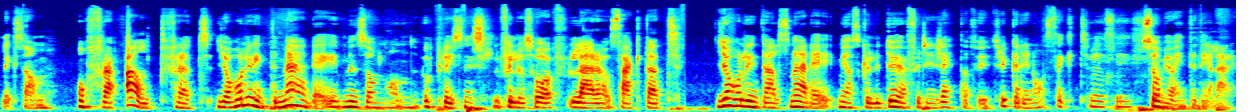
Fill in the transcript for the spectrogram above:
liksom offra allt för att jag håller inte med dig. Men som någon upplysningsfilosof lär ha sagt att jag håller inte alls med dig men jag skulle dö för din rätt att få uttrycka din åsikt. Precis. Som jag inte delar.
